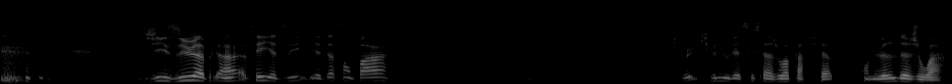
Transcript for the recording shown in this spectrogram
Jésus, après, hein, il, a dit, il a dit à son Père qu'il veut, veut nous laisser sa joie parfaite, son huile de joie.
